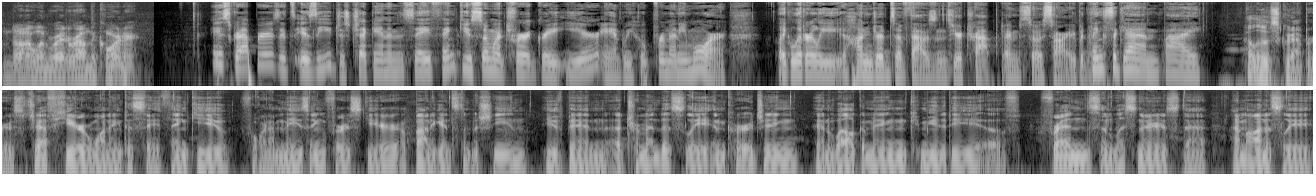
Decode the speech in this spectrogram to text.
another one right around the corner. Hey, Scrappers, it's Izzy. Just check in and say thank you so much for a great year, and we hope for many more. Like literally hundreds of thousands. You're trapped. I'm so sorry. But thanks again. Bye. Hello, Scrappers. Jeff here, wanting to say thank you for an amazing first year of Pod Against the Machine. You've been a tremendously encouraging and welcoming community of friends and listeners that I'm honestly,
